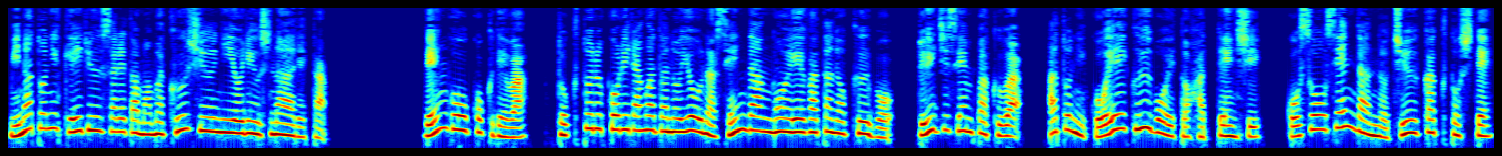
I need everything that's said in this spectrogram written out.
港に係留されたまま空襲により失われた。連合国では、トクトルコリラ型のような船団護衛型の空母、類似船舶は、後に護衛空母へと発展し、護送船団の中核として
